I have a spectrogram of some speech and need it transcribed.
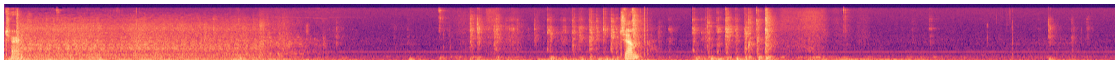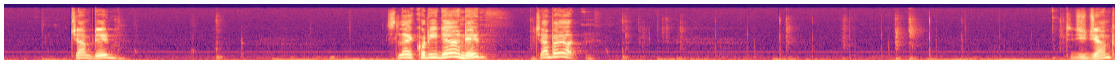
turn. Jump. Jump, dude. Slick, what are you doing, dude? Jump out. Did you jump?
